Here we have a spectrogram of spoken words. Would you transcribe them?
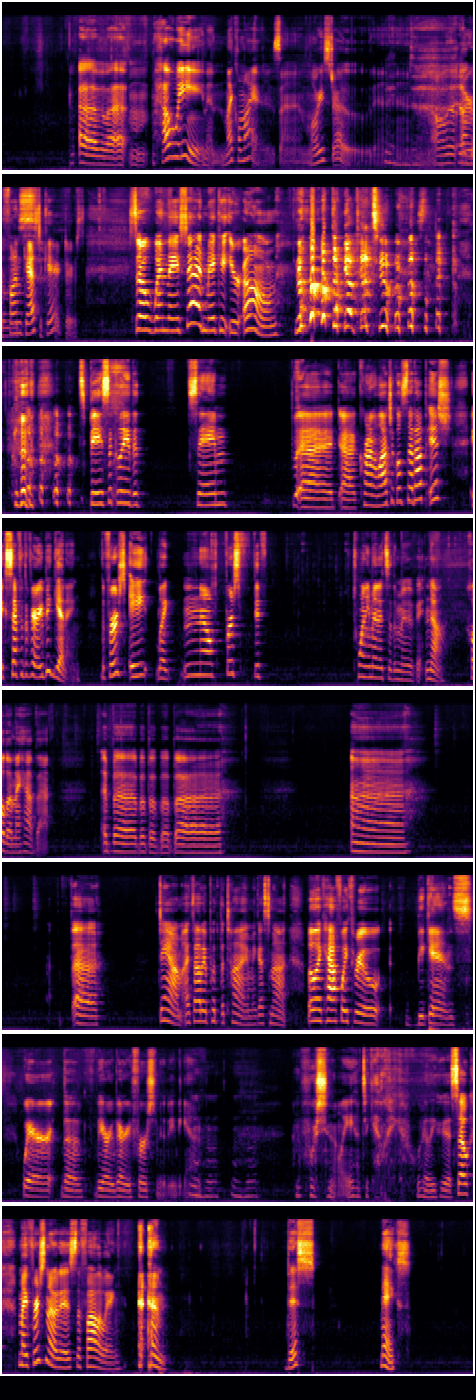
of uh, mm, Halloween and Michael Myers and Laurie Strode and, all the, our fun cast of characters. So when they said make it your own, I had that too. I was like, it's basically the same uh, uh, chronological setup ish, except for the very beginning. The first eight, like, no, first 50, 20 minutes of the movie. No, hold on, I have that. Uh, bu- bu- bu- bu- bu- uh, uh, damn, I thought I put the time. I guess not. But like halfway through begins where the very, very first movie began. Mm-hmm, mm-hmm. Unfortunately, I have to get like really good. So my first note is the following. this makes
